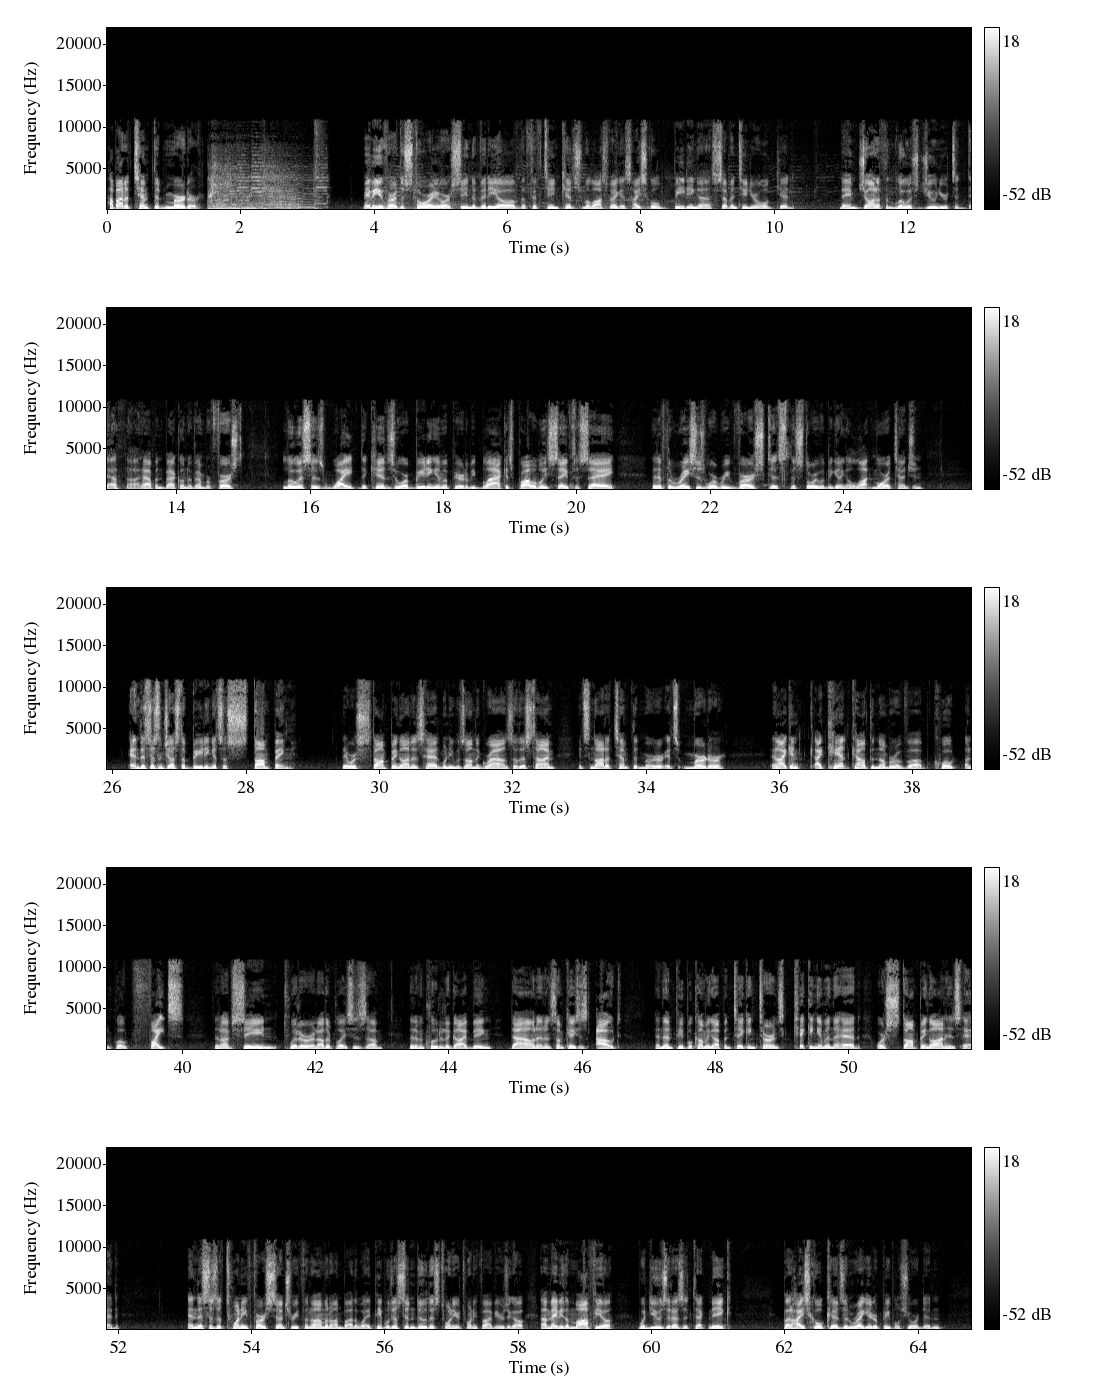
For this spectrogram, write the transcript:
How about attempted murder? Maybe you've heard the story or seen the video of the 15 kids from a Las Vegas high school beating a 17 year old kid named Jonathan Lewis Jr. to death. Uh, it happened back on November 1st. Lewis is white. The kids who are beating him appear to be black. It's probably safe to say that if the races were reversed, this, this story would be getting a lot more attention. And this isn't just a beating, it's a stomping. They were stomping on his head when he was on the ground. So this time, it's not attempted murder; it's murder. And I can I can't count the number of uh, quote unquote fights that I've seen Twitter and other places um, that have included a guy being down and in some cases out, and then people coming up and taking turns kicking him in the head or stomping on his head. And this is a 21st century phenomenon, by the way. People just didn't do this 20 or 25 years ago. Uh, maybe the mafia would use it as a technique, but high school kids and regular people sure didn't.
